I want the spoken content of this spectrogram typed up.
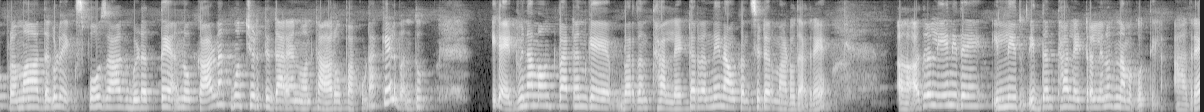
ಪ್ರಮಾದಗಳು ಎಕ್ಸ್ಪೋಸ್ ಆಗಿಬಿಡತ್ತೆ ಅನ್ನೋ ಕಾರಣಕ್ಕೆ ಮುಚ್ಚಿಡ್ತಿದ್ದಾರೆ ಅನ್ನುವಂಥ ಆರೋಪ ಕೂಡ ಕೇಳಿಬಂತು. ಈಗ ಎಡ್ವಿನಾ ಮೌಂಟ್ ಬ್ಯಾಟನ್ಗೆ ಬರೆದಂಥ ಲೆಟರನ್ನೇ ನಾವು ಕನ್ಸಿಡರ್ ಮಾಡೋದಾದರೆ ಅದರಲ್ಲಿ ಏನಿದೆ? ಇಲ್ಲಿ ಇದ್ದಂಥ ಲೆಟ್ರಲ್ಲಿ ಅನ್ನೋದು ನಮಗೆ ಗೊತ್ತಿಲ್ಲ. ಆದರೆ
